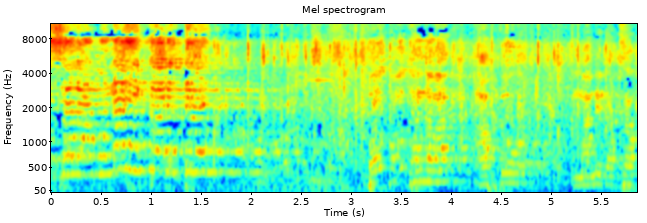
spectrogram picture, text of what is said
सलाम नहीं करते। बहुत बहुत धन्यवाद। आपको माननीय डॉक्टर साहब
